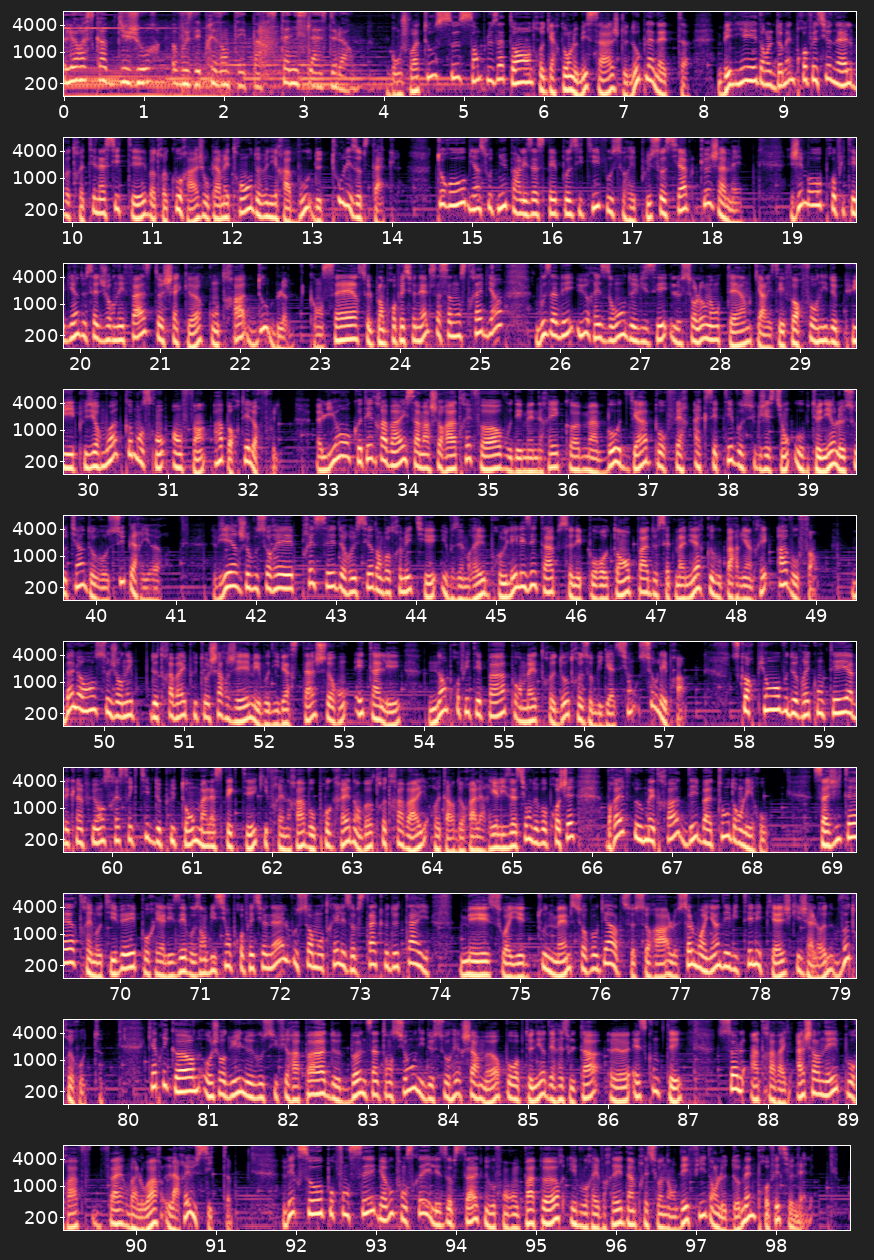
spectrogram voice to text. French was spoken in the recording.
L'horoscope du jour vous est présenté par Stanislas Delorme. Bonjour à tous, sans plus attendre, regardons le message de nos planètes. Bélier, dans le domaine professionnel, votre ténacité, votre courage vous permettront de venir à bout de tous les obstacles. Taureau, bien soutenu par les aspects positifs, vous serez plus sociable que jamais. Gémeaux, profitez bien de cette journée faste, chaque heure comptera double. Cancer, sur le plan professionnel, ça s'annonce très bien. Vous avez eu raison de viser le sur le long terme car les efforts fournis depuis plusieurs mois commenceront enfin à porter leurs fruits. Lion, côté travail, ça marchera très fort, vous démènerez comme un beau diable pour faire accepter vos suggestions ou obtenir le soutien de vos supérieurs. Vierge, vous serez pressé de réussir dans votre métier et vous aimerez brûler les étapes. Ce n'est pour autant pas de cette manière que vous parviendrez à vos fins. Balance, journée de travail plutôt chargée, mais vos diverses tâches seront étalées. N'en profitez pas pour mettre d'autres obligations sur les bras. Scorpion, vous devrez compter avec l'influence restrictive de Pluton mal aspecté qui freinera vos progrès dans votre travail, retardera la réalisation de vos projets, bref, vous mettra des bâtons dans les roues. Sagittaire, très motivé pour réaliser vos ambitions professionnelles, vous surmonterez les obstacles de taille, mais soyez tout de même sur vos gardes, ce sera le seul moyen d'éviter les pièges qui jalonnent votre route. Capricorne, aujourd'hui il ne vous suffira pas de bonnes intentions ni de sourires charmeurs pour obtenir des résultats euh, escomptés. Seul un travail acharné pourra faire valoir la réussite. Verseau, pour foncer, bien vous foncerez les obstacles ne vous feront pas peur et vous rêverez d'impressionnants défis dans le domaine professionnel.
